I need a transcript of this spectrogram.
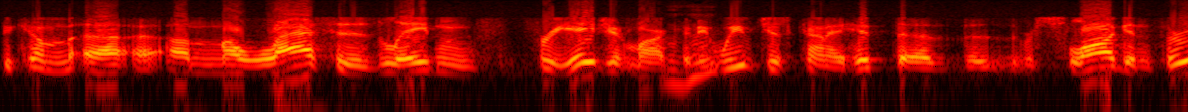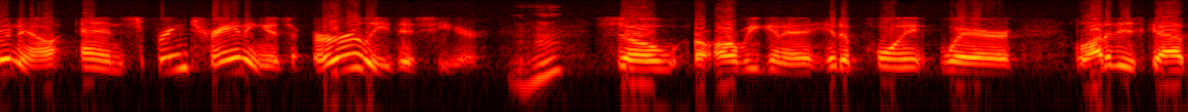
become uh, a molasses laden free agent market. Mm-hmm. We've just kind of hit the, the, the slogging through now, and spring training is early this year. Mm-hmm. So, are we going to hit a point where a lot of these guys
